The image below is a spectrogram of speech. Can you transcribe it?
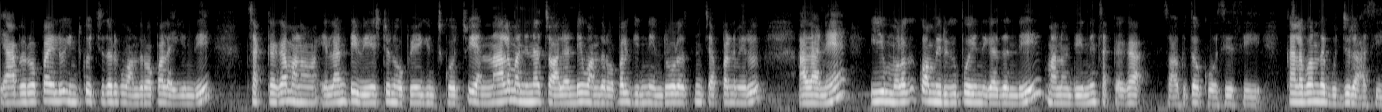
యాభై రూపాయలు ఇంటికి వచ్చేటప్పుడు వంద రూపాయలు అయ్యింది. చక్కగా మనం ఇలాంటి వేస్ట్ని ఉపయోగించుకోవచ్చు. ఎన్నాళ్ళు మనినా చాలండి. వంద రూపాయలు గిన్నె ఎన్ని రోజులు వస్తుంది చెప్పండి మీరు. అలానే ఈ ములగ కొమ్మ ఇరిగిపోయింది కదండి. మనం దీన్ని చక్కగా సాకుతో కోసేసి కలబంద గుజ్జు రాసి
